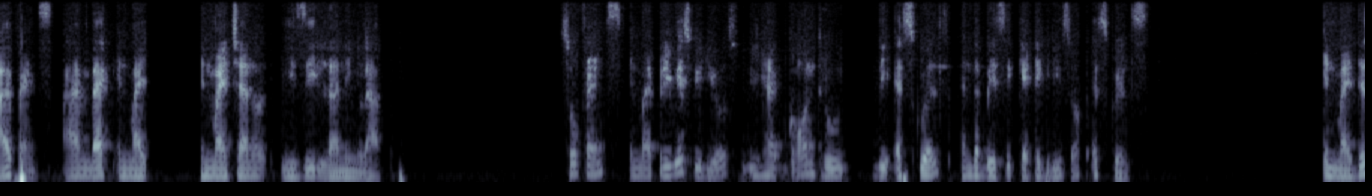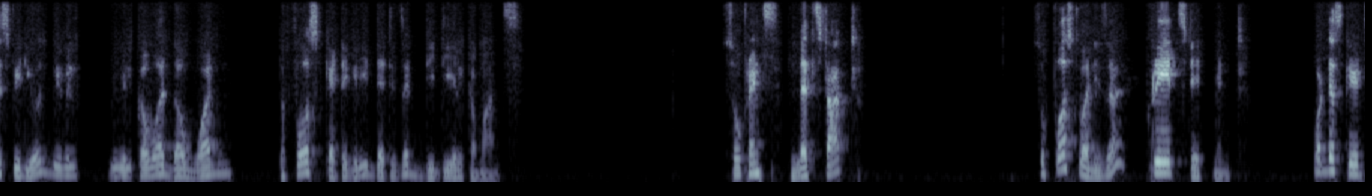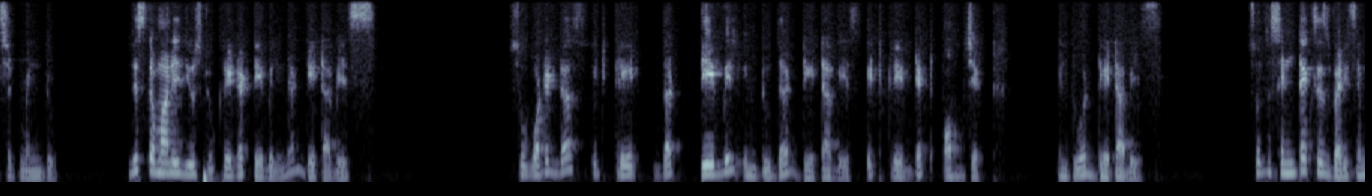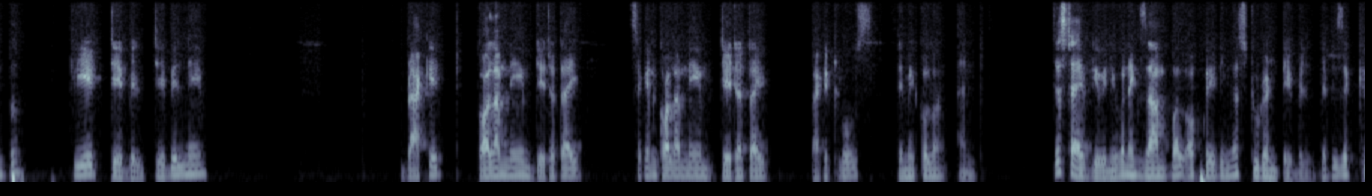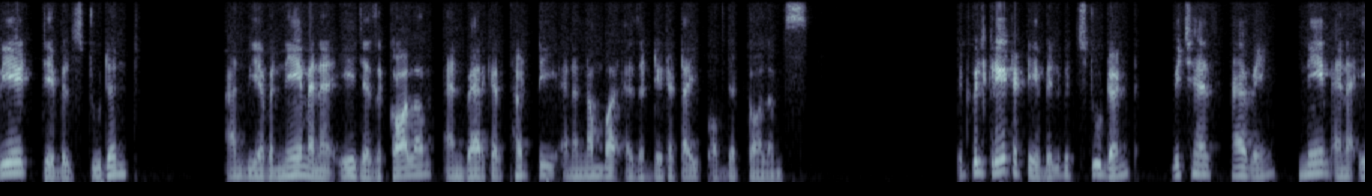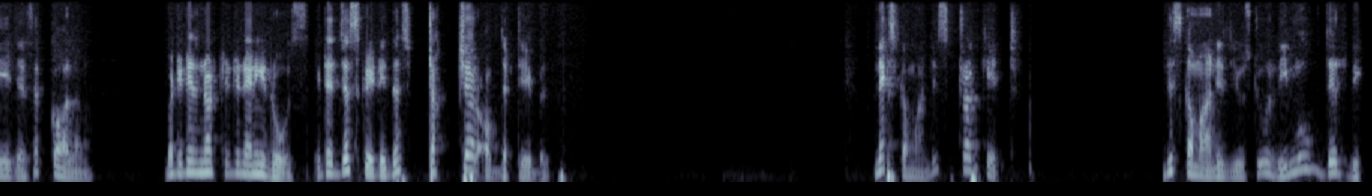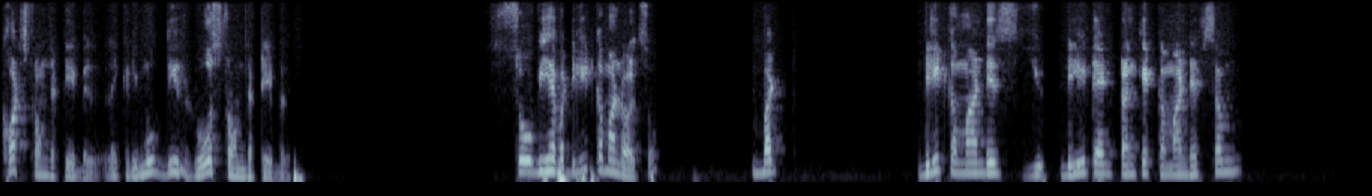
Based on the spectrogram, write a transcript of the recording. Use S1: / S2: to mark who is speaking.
S1: Hi friends, I am back in my in my channel Eazzy Learning Lab. So friends, in my previous videos, we have gone through the SQLs and the basic categories of SQLs. In my this videos, we will we will cover the one the first category that is the DDL commands. So friends, let's start. So first one is a create statement. What does create statement do? This command is used to create a table in a database. So what it does, it create the table into the database. It create that object into a database. So the syntax is very simple. Create table, table name, bracket, column name, data type, second column name, data type, bracket close, semicolon, and just I have given you an example of creating a student table. That is a create table student and we have a name and an age as a column and varchar 30 and a number as a data type of that columns. It will create a table with student which has having name and an age as a column. But it has not created any rows. It has just created the structure of the table. Next command is truncate. This command is used to remove the records from the table, like remove the rows from the table. So we have a delete command also, but delete command is you, delete and truncate command have some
